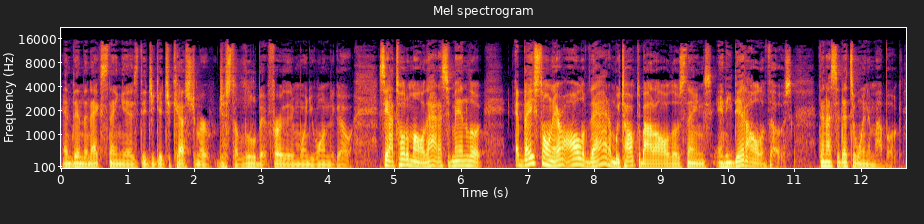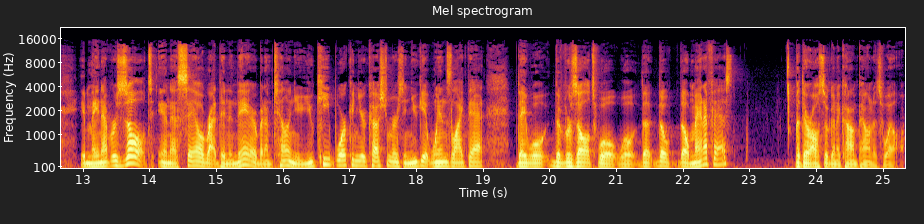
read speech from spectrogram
And then the next thing is, did you get your customer just a little bit further than when you wanted to go? See, I told him all that. I said, man, look, based on all of that, and we talked about all those things, and he did all of those then I said, that's a win in my book. It may not result in a sale right then and there, but I'm telling you, you keep working your customers and you get wins like that, they will, the results will, will, they'll, they'll manifest, but they're also going to compound as well.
